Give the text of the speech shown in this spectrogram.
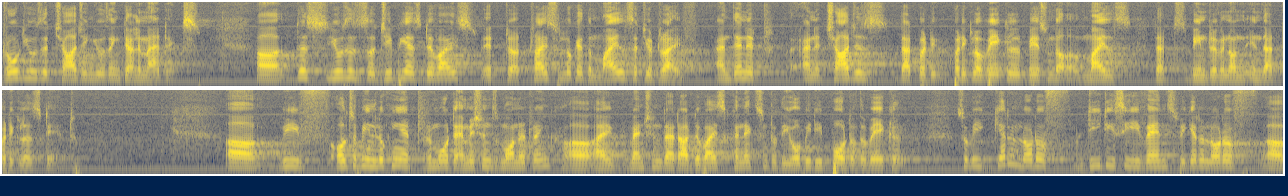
road user charging using telematics. Uh, this uses a GPS device. It uh, tries to look at the miles that you drive, and then it and it charges that particular vehicle based on the miles that's been driven on in that particular state. Uh, we've also been looking at remote emissions monitoring. Uh, I mentioned that our device connects into the OBD port of the vehicle. So we get a lot of DTC events, we get a lot of uh,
